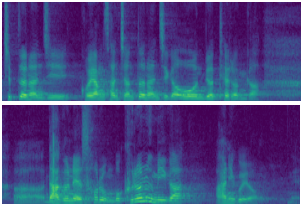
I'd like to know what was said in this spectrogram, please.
집 떠난 지, 고향 산천 떠난 지가 온 몇 해런가, 어, 나그네 서름, 뭐 그런 의미가 아니고요. 네.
